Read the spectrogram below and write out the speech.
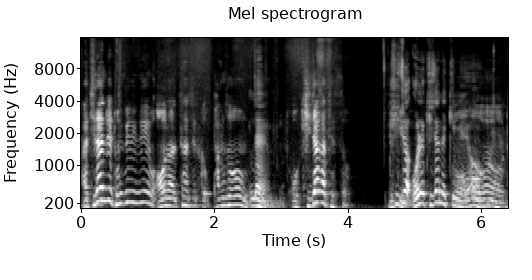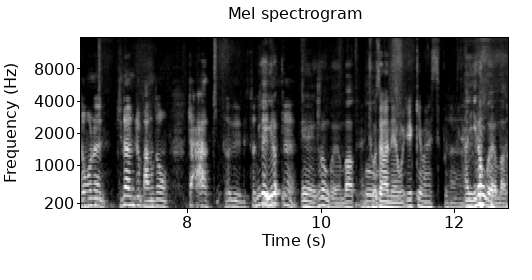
아 지난주에 동필님 어나 사실 그 방송 네. 어, 기자 같았어. 기자. 원래 기자 느낌이에요. 어, 어, 어, 저번에 지난주 방송 쫙 저기 있었을 그러니까 이런 때예 그런 거예요. 막 뭐 조사한 내용을 읽기만 했을 뿐. 아. 아니 이런 거예요. 막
